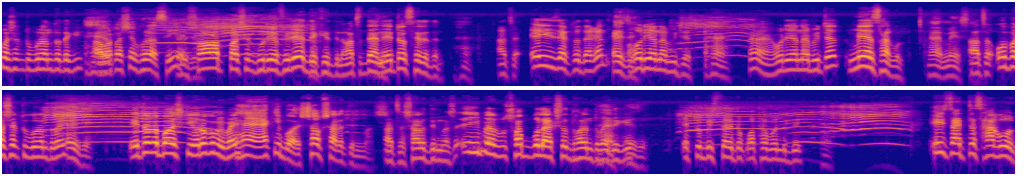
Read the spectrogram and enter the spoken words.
পাশে একটু ঘুরান্ত দেখি। আবার পাশে ঘুরাছি সব পাশে ঘুরিয়ে ফিরে দেখিয়ে দিলাম। আচ্ছা দেন জি। এটাও ছেড়ে দেন। হ্যাঁ। আচ্ছা এই যে একটা দেখেন হরিয়ানা বিটের। হ্যাঁ। হ্যাঁ হরিয়ানা বিটের মেয়ে ছাগল। হ্যাঁ মেস আচ্ছা ওই পাশে একটু ঘুরান্ত ভাই। এই যে। এটার বয়স কি? ভাই? হ্যাঁ একই বয়স সব সাড়ে তিন মাস। আচ্ছা সাড়ে তিন মাস। এইবার সবগুলো একসাথে ধরেন তো ভাই হ্যাঁ, দেখি। একটু বিস্তারিত কথা বলে দিই। হ্যাঁ। এই চারটা ছাগল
